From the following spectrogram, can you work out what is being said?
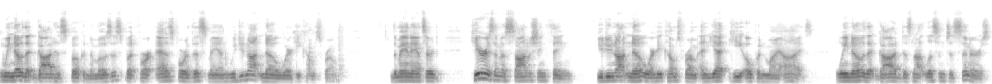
We know that God has spoken to Moses, but for as for this man, we do not know where he comes from. The man answered, Here is an astonishing thing. You do not know where he comes from, and yet he opened my eyes. We know that God does not listen to sinners,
